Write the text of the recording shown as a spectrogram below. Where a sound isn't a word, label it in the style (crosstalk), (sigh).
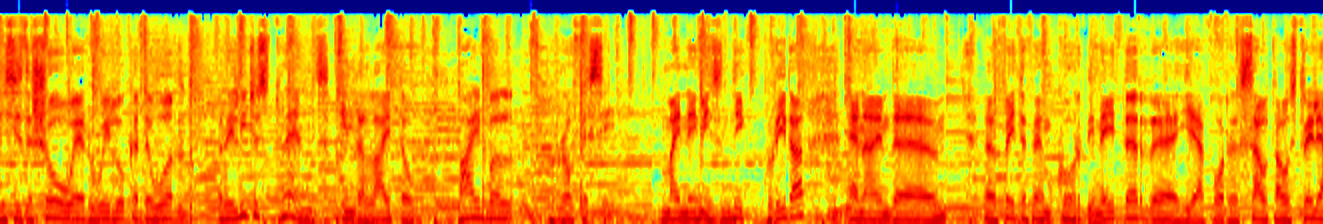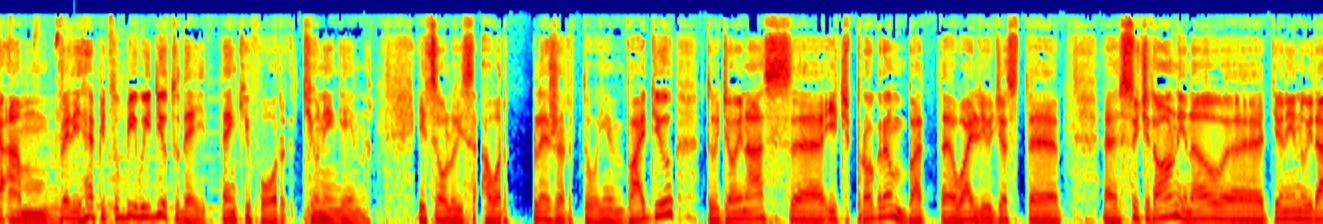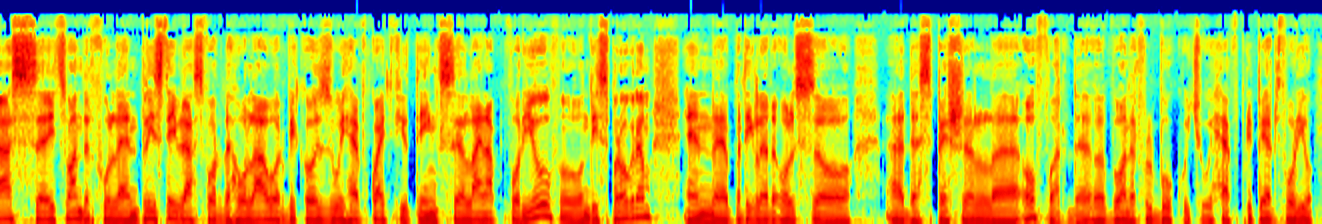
This is the show where we look at the world religious trends in the light of Bible prophecy. My name is Nick Kurita, and I'm the uh, FM coordinator uh, here for South Australia. I'm very happy to be with you today. Thank you for tuning in. It's always our pleasure to invite you to join us uh, each program. But uh, while you just uh, uh switch it on, you know, uh, tune in with us. Uh, it's wonderful, and please stay with us for the whole hour because we have quite a few things lined up for you on this program, and particularly also the special offer, the wonderful book which we have prepared for you.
